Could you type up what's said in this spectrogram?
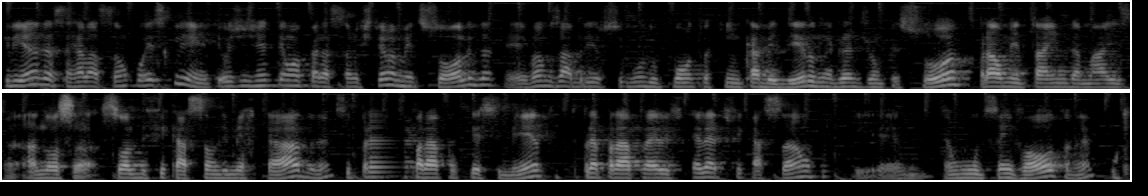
criando essa relação com esse cliente. Hoje a gente tem uma operação extremamente sólida. É, vamos abrir o segundo ponto aqui em Cabedeiro, na Grande João Pessoa, para aumentar ainda mais a nossa solidificação de mercado, né? se preparar para o crescimento, se preparar para a eletrificação, que é, é um mundo sem volta. Né? O que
